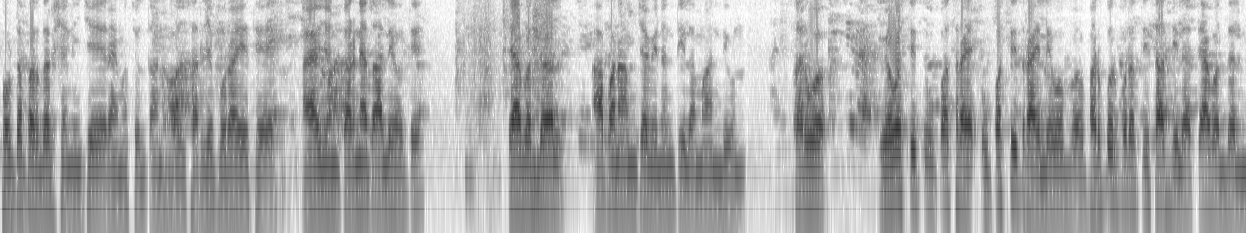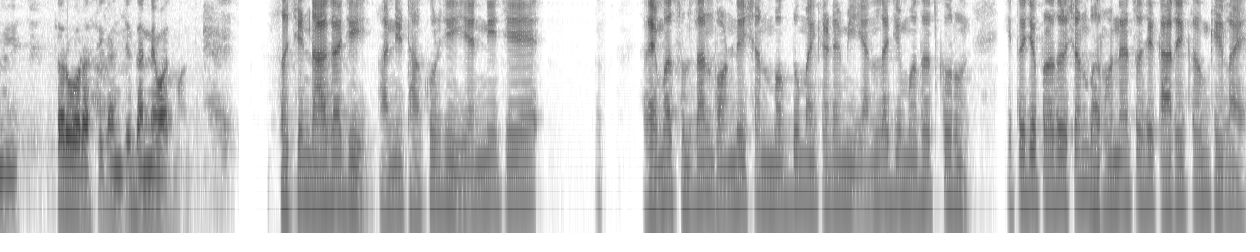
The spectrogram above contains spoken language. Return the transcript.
फोटो प्रदर्शनीचे रहमत सुलतान हॉल सर्जेपुरा येथे आयोजन करण्यात आले होते. त्याबद्दल आपण आमच्या विनंतीला मान देऊन सर्व व्यवस्थित उपस राह उपस्थित राहिले व भरपूर प्रतिसाद दिला. त्याबद्दल मी सर्व रसिकांचे धन्यवाद मानतो. सचिन डागाजी आणि ठाकूरजी यांनी जे रहमत सुलतान फाउंडेशन मखदूम अकॅडमी यांना जी मदत करून इथं जे प्रदर्शन भरवण्याचा जे कार्यक्रम केला आहे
